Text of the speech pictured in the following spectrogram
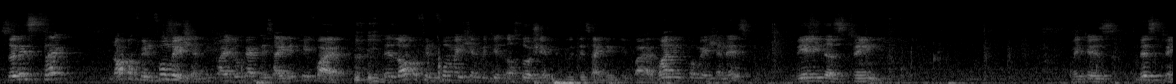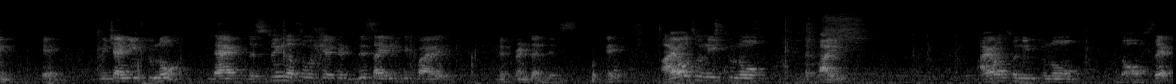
So a lot of information. If I look at this identifier, there's a lot of information which is associated with this identifier. One information is really the string, which is this string, okay, which I need to know that the string associated with this identifier is different than this. Okay. I also need to know the type. I also need to know the offset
